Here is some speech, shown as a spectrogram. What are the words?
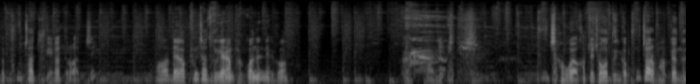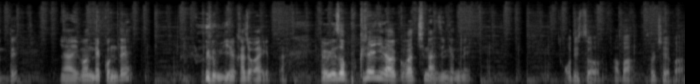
왜 풍차 두 개가 들어왔지? 어 내가 풍차 두 개랑 바꿨는데 그거? 아니 풍차 뭐야? 갑자기 저거 뜨니까 풍차로 바뀌었는데? 야 이건 내 건데? 이거 위에 가져가야겠다. 여기서 크레인이 나올 것 같지는 안 생겼네. 어디 있어? 봐봐. 설치해봐.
